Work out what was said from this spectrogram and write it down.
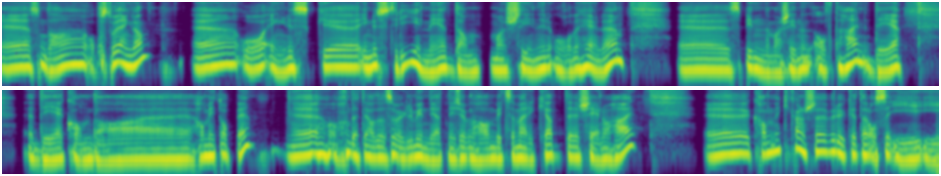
Eh, som da oppsto i England. Eh, og engelsk eh, industri med dampmaskiner og det hele, spinnemaskiner, alt det her, det, det kom da han midt oppi. Og dette hadde selvfølgelig myndighetene i København bitt seg merke i at det skjer noe her. Kan vi ikke kanskje bruke dette også i, i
